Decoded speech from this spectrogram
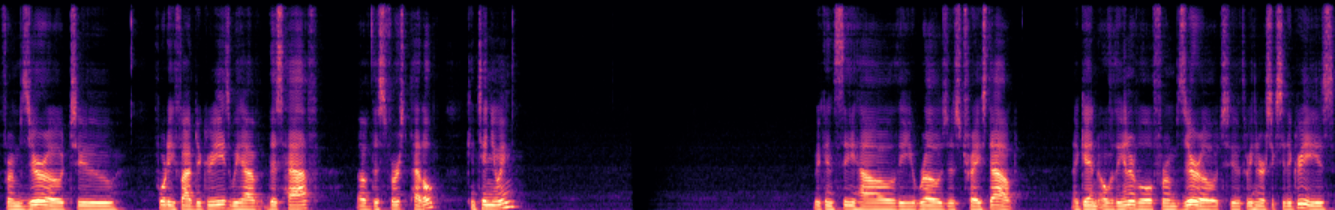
from 0 to 45 degrees we have this half of this first petal continuing we can see how the rose is traced out again over the interval from 0 to 360 degrees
